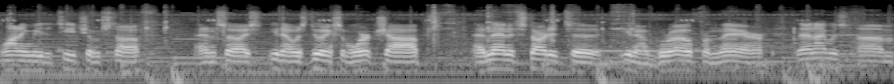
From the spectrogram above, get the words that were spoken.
wanting me to teach them stuff, and so I you know was doing some workshops, and then it started to you know grow from there. Then I was um,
